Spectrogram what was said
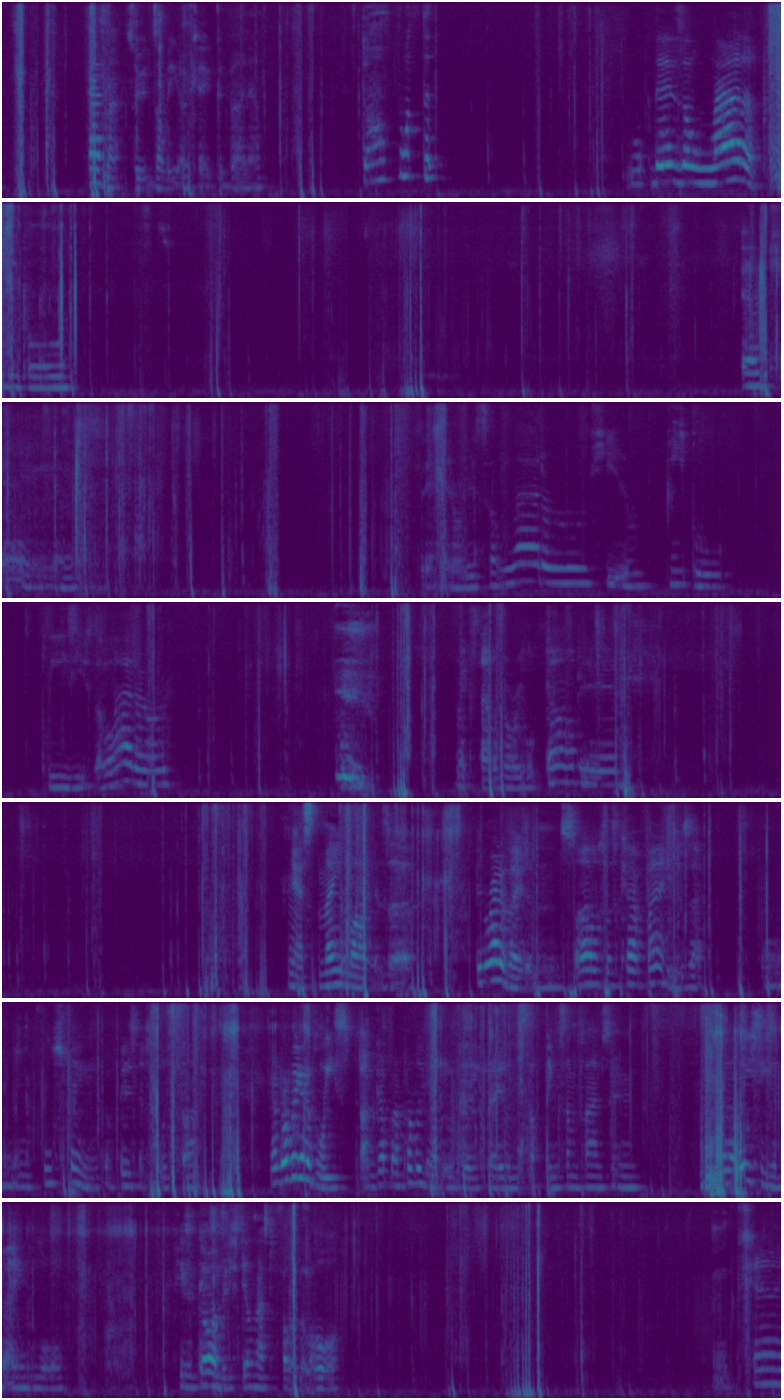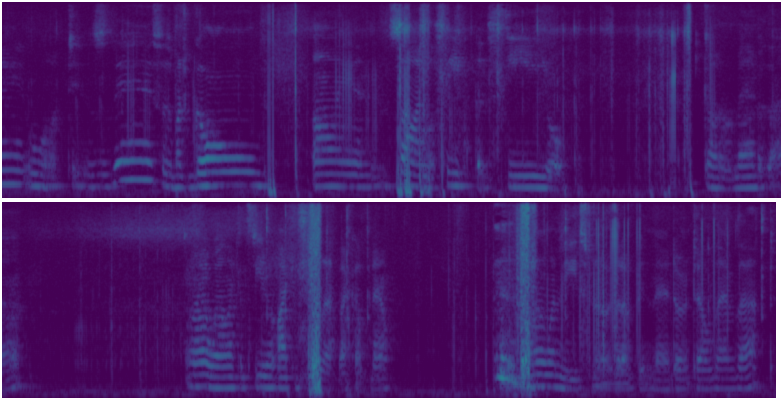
hazmat suit zombie. Okay, goodbye now. Dog, what the? There's a lot of people. Okay. There is a ladder here, people. Please use the ladder. Makes Salvadori look garbage. Yes, the main line has uh, been renovated and Silas's Cafe is uh, in full swing of business this time. I'm probably gonna police. I'm, go- I'm probably gonna do a police raid on something sometime soon. But at least he's obeying the law. He's a god, but he still has to follow the law. Okay, what is this? There's a bunch of gold, iron, Silas equal and steel. Gotta remember that. Oh well, I can steal. I can steal that back up now. no one needs to know that I've been there. Don't tell them that.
